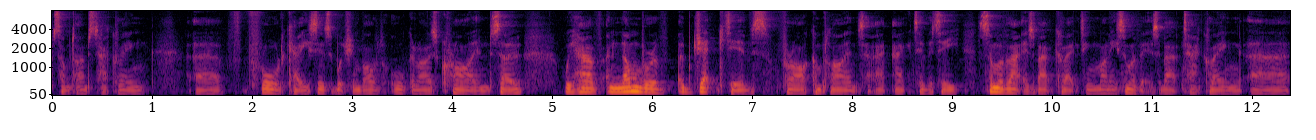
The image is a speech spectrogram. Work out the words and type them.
sometimes tackling uh, fraud cases which involve organised crime. So We have a number of objectives for our compliance activity. Some of that is about collecting money, some of it is about tackling, uh,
